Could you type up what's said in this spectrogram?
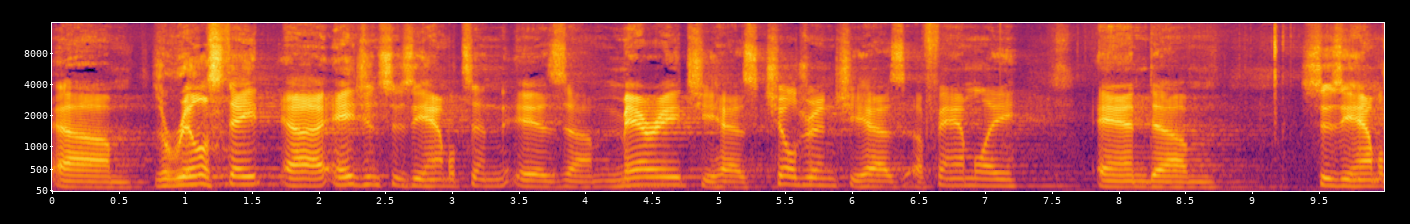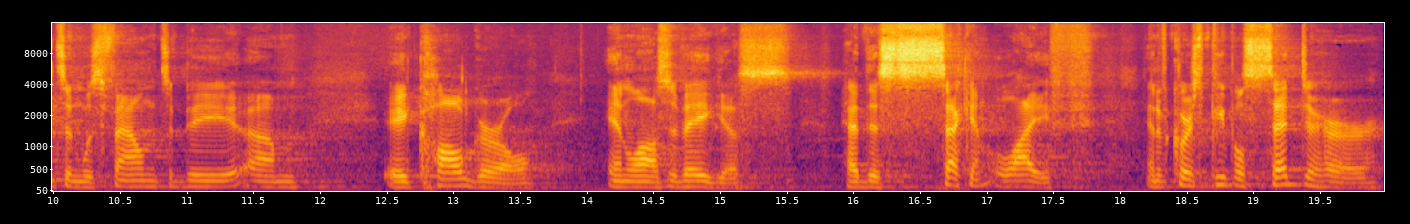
um, is a real estate uh, agent. Suzy Hamilton is um, married. She has children. She has a family. And um, Susie Hamilton was found to be um, a call girl in Las Vegas, had this second life. And of course, people said to her,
